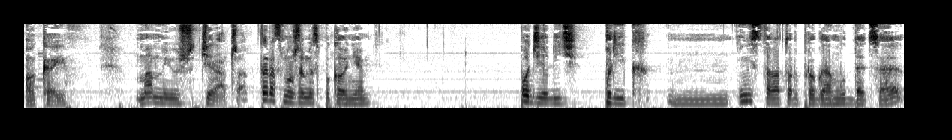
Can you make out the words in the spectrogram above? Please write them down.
Okej. Okay. Mamy już dzielacza. Teraz możemy spokojnie podzielić plik mm, instalator programu DC.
